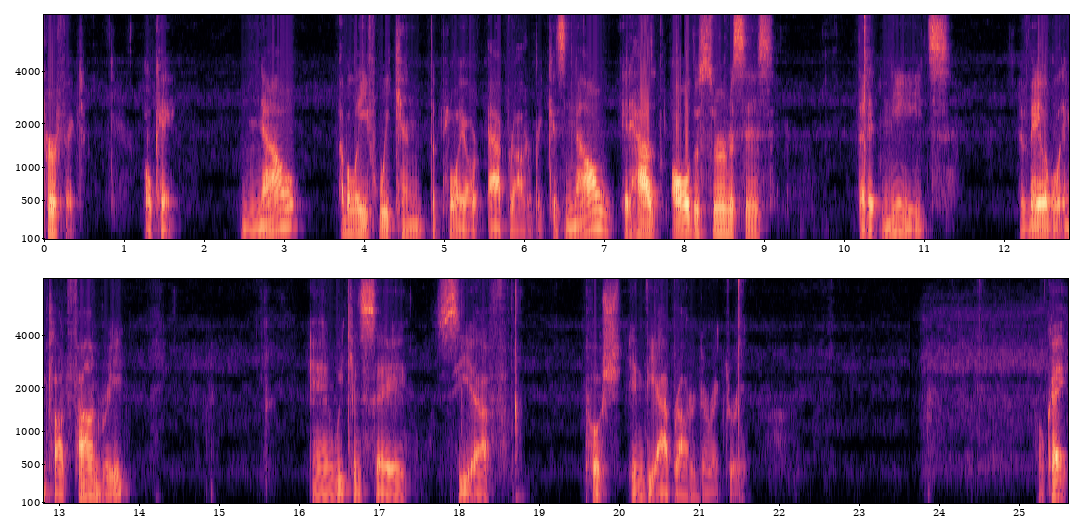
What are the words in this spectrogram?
Perfect. Okay, now I believe we can deploy our app router because now it has all the services that it needs available in Cloud Foundry. And we can say cf push in the app router directory. Okay,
